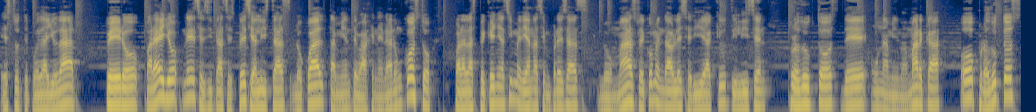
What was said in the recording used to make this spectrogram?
Esto te puede ayudar pero para ello necesitas especialistas, lo cual también te va a generar un costo. Para las pequeñas y medianas empresas, lo más recomendable sería que utilicen productos de una misma marca o productos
